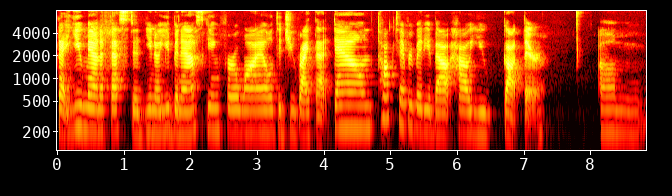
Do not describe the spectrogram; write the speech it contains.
that you manifested? You know, you'd been asking for a while. Did you write that down? Talk to everybody about how you got there. Um,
